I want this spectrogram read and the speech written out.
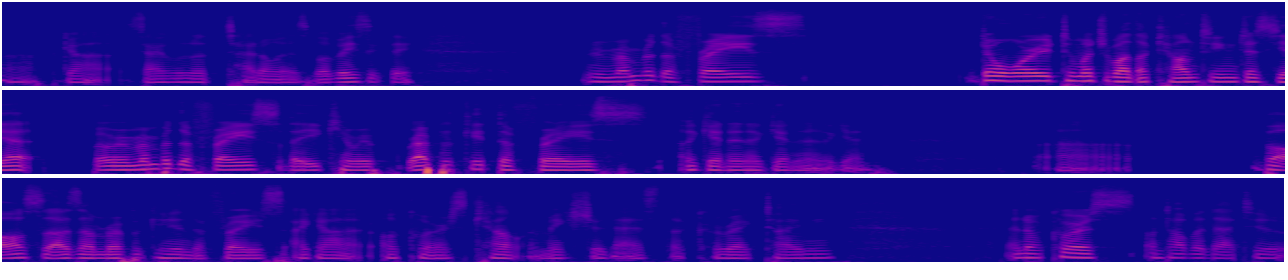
uh, I forgot exactly what the title is, but basically, remember the phrase. Don't worry too much about the counting just yet, but remember the phrase so that you can re- replicate the phrase again and again and again. Uh, but also, as I'm replicating the phrase, I got of course count and make sure that it's the correct timing. And of course, on top of that, to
